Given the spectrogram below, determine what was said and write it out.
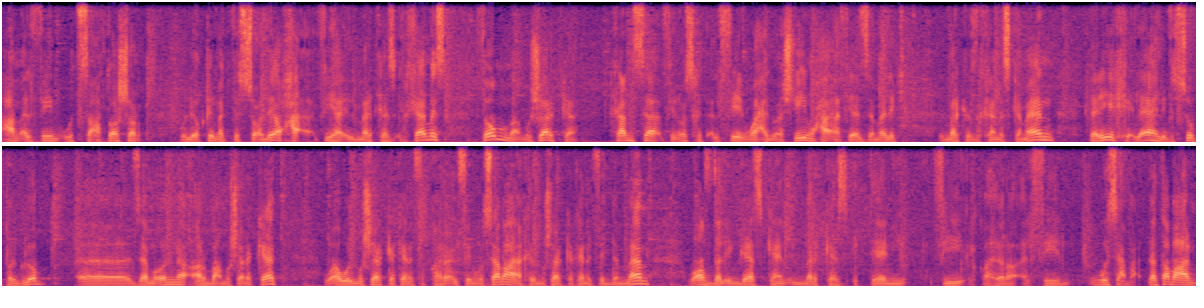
عام 2019 واللي أقيمت في السعودية وحقق فيها المركز الخامس ثم مشاركة خامسه في نسخة 2021 وحقق فيها الزمالك المركز الخامس كمان. تاريخ الأهلي في السوبر جلوب آه زي ما قلنا أربع مشاركات. وأول مشاركة كانت في القاهرة 2007 آخر مشاركة كانت في الدمام وأفضل إنجاز كان المركز الثاني في القاهرة 2007 ده طبعا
